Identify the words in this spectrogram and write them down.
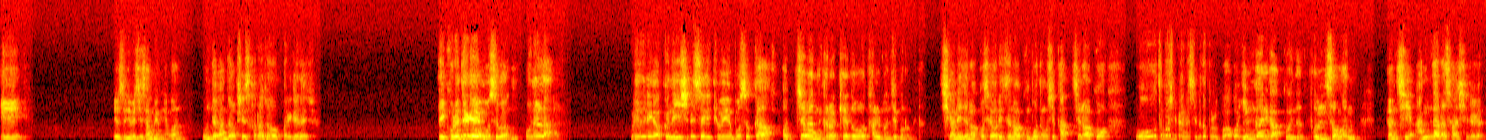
이 예수님의 지상 명령은 온데간데 없이 사라져 버리게 되죠. 이 고린도 교회의 모습은 오늘날 우리들이 갖고 있는 21세기 교회의 모습과 어쩌면 그렇게도 닮은지 모릅니다. 시간이 지났고 세월이 지났고 모든 것이 지났고 모든 것이 변했음에도 불구하고 인간이 갖고 있는 본성은 변치 않는다는 사실을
